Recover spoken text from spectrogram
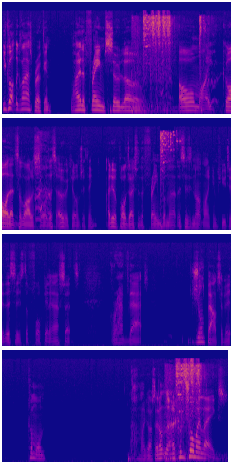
You got the glass broken. Why are the frames so low? Oh my god, that's a lot of sword. That's overkill, don't you think? I do apologize for the frames on that. This is not my computer. This is the fucking assets. Grab that. Jump out of it. Come on. Oh my gosh, I don't know how to control my legs.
